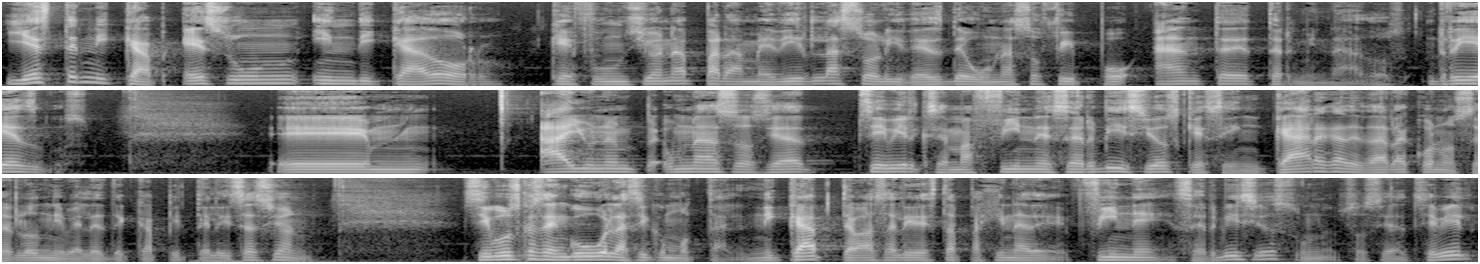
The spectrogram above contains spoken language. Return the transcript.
Y este NICAP es un indicador que funciona para medir la solidez de una SOFIPO ante determinados riesgos. Em, hay una, una sociedad civil que se llama Fines Servicios, que se encarga de dar a conocer los niveles de capitalización. Si buscas en Google así como tal, NICAP, te va a salir esta página de Fine Servicios, una sociedad civil,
